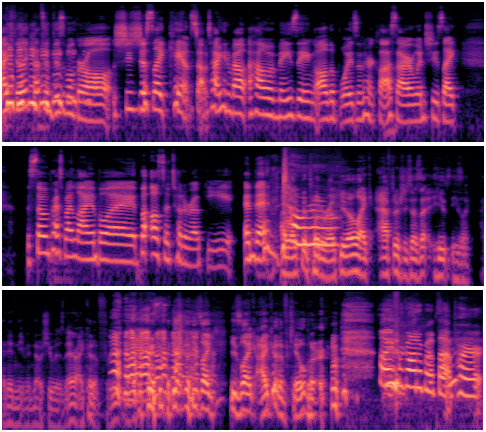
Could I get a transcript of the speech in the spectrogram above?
I feel like that's Invisible Girl. She's just like can't stop talking about how amazing all the boys in her class are when she's like so impressed by Lion Boy, but also Todoroki. And then I like the. Todoroki though. Like after she says that, he's he's like, I didn't even know she was there. I could have freed her. Yeah. Basically, he's like, he's like, I could have killed her. I forgot about that part.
